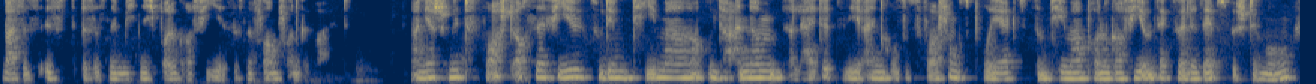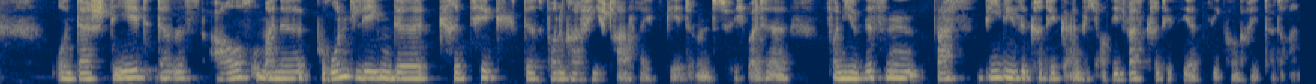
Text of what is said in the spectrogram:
was es ist. Es ist nämlich nicht Pornografie, es ist eine Form von Gewalt. Anja Schmidt forscht auch sehr viel zu dem Thema. Unter anderem leitet sie ein großes Forschungsprojekt zum Thema Pornografie und sexuelle Selbstbestimmung. Und da steht, dass es auch um eine grundlegende Kritik des Pornografiestrafrechts geht. Und ich wollte von ihr wissen, was, wie diese Kritik eigentlich aussieht. Was kritisiert sie konkret daran?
